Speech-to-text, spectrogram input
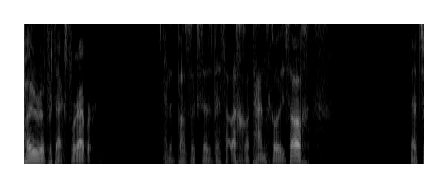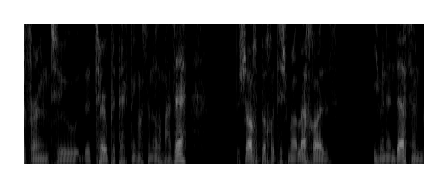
Torah protects forever. And the pasuk says, That's referring to the Torah protecting us in Olam Hazeh. is even in death, and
